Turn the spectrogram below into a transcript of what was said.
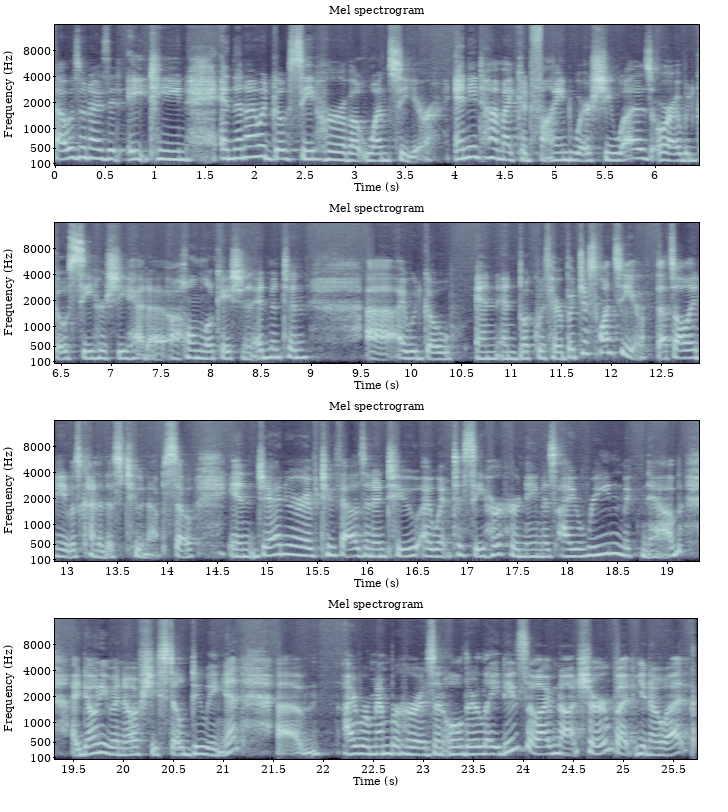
that was when I was at 18, and then I would go see her about once a year. Anytime I could find where she was, or I would go see her. She had a, a home location in Edmonton uh, I would go and, and book with her, but just once a year. That's all I needed was kind of this tune up. So in January of 2002, I went to see her. Her name is Irene McNabb. I don't even know if she's still doing it. Um, I remember her as an older lady, so I'm not sure, but you know what?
